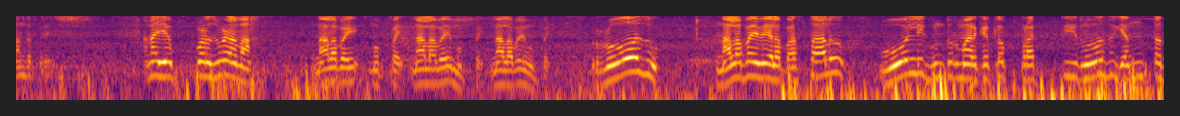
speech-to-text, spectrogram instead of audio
ఆంధ్రప్రదేశ్. అన్న ఎప్పుడు చూడన్నా నలభై ముప్పై నలభై ముప్పై నలభై ముప్పై. రోజు నలభై వేల బస్తాలు ఓన్లీ గుంటూరు మార్కెట్లో ప్రతిరోజు ఎంత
